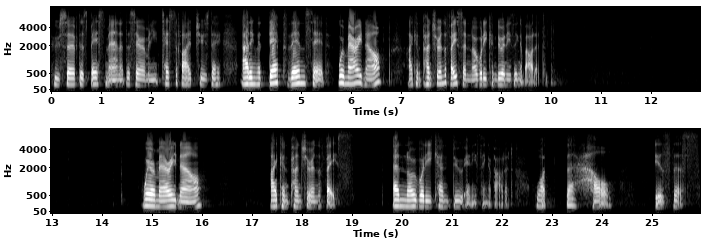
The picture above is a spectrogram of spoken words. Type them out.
who served as best man at the ceremony, testified Tuesday, adding that Depp then said, We're married now. I can punch her in the face and nobody can do anything about it. We're married now. I can punch her in the face and nobody can do anything about it. What the hell is this?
